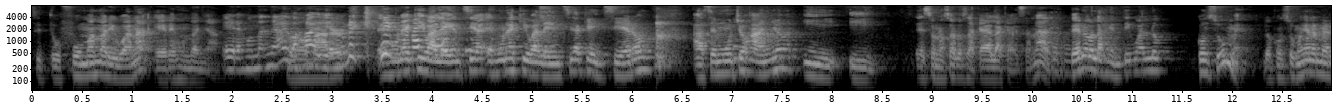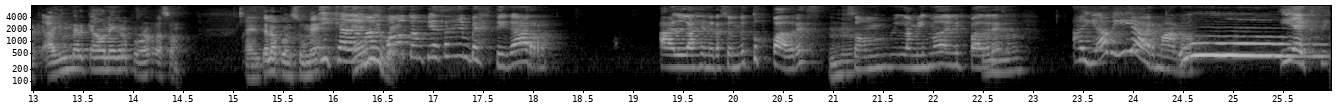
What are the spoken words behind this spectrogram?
Si tú fumas marihuana, eres un dañado. Eres un dañado y No vas a matter. una es una equivalencia, es una equivalencia que hicieron hace muchos años y, y eso no se lo saca de la cabeza a nadie. Correcto. Pero la gente igual lo consume, lo consumen en el mercado. Hay un mercado negro por una razón. La gente lo consume Y que además anyway. cuando tú empiezas a investigar a la generación de tus padres, Ujú. que son la misma de mis padres, Ujú. ahí había, hermano. Uh. Y, exi-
